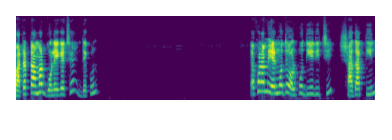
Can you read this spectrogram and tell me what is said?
বাটারটা আমার গলে গেছে, দেখুন। এখন আমি এর মধ্যে অল্প দিয়ে দিচ্ছি সাদা তিল।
